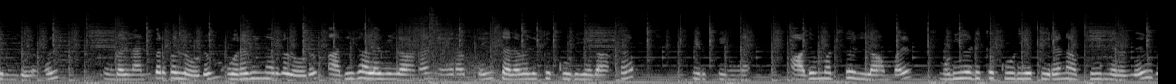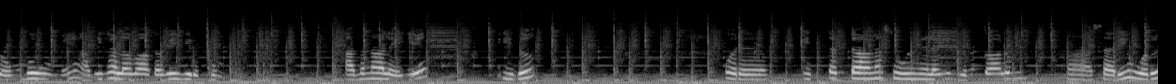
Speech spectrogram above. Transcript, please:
இருந்தவர்கள் உங்கள் நண்பர்களோடும் உறவினர்களோடும் அதிக அளவிலான நேரத்தை செலவழிக்கக்கூடியதாக இருப்பீங்க. அது மட்டும் இல்லாமல் முடிவெடுக்கக்கூடிய திறன் அப்படிங்கிறது ரொம்பவுமே அதிக அளவாகவே இருக்கும். அதனாலேயே இது ஒரு இத்தட்டான சூழ்நிலையில் இருந்தாலும் சரி ஒரு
